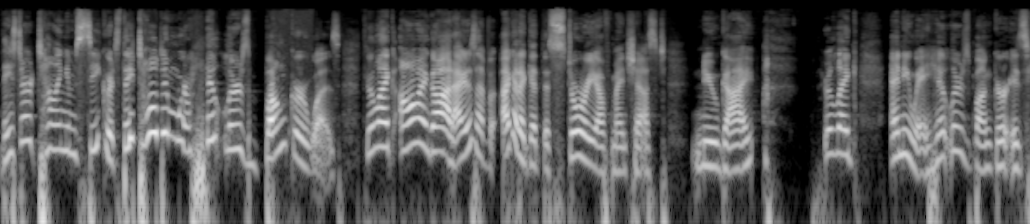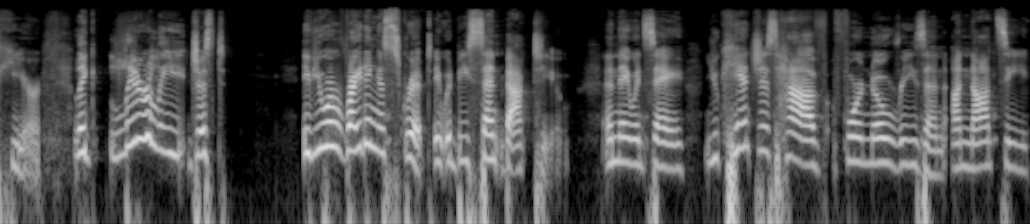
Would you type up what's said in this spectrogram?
they start telling him secrets. They told him where Hitler's bunker was. They're like, "Oh my god, I just have I got to get this story off my chest, new guy." they're like, "Anyway, Hitler's bunker is here." Like literally just if you were writing a script, it would be sent back to you. And they would say, "You can't just have for no reason a Nazi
